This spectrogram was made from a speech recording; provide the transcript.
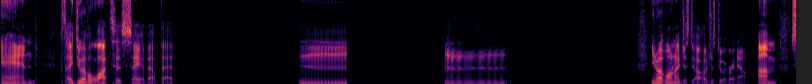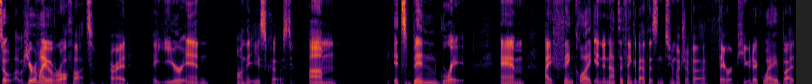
and cuz I do have a lot to say about that. Mm, mm, you know what? Why don't I just do? I'll just do it right now. Um, so uh, here are my overall thoughts. All right, a year in on the East Coast. Um, it's been great, and I think like, and not to think about this in too much of a therapeutic way, but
